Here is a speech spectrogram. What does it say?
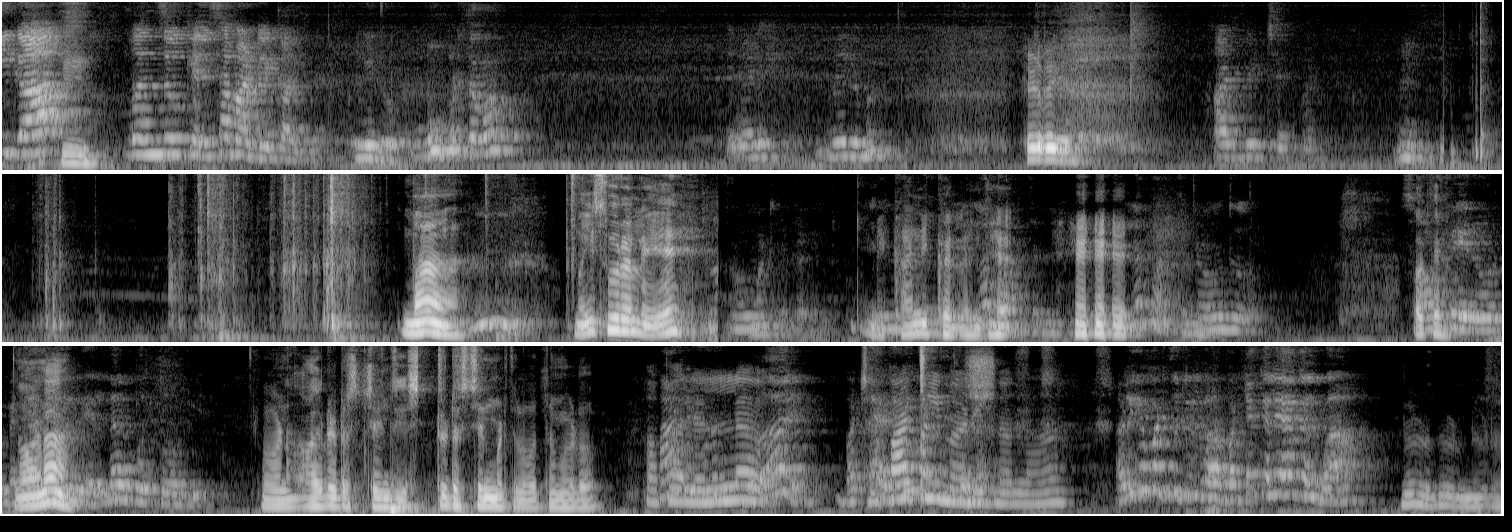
ಈಗ ಹ್ಞೂ ಒಂದು ಕೆಲಸ ಮಾಡಬೇಕಾಗಿದೆ. ಹೇಳ್ಬೇಕು. ಹಾರ್ಟ್ ಬೀಟ್ ಚೆಕ್ ಮಾಡಿ ಮಾ ಮೈಸೂರಲ್ಲಿ ಮೆಕ್ಯಾನಿಕಲ್ ಅಂತೆ. ಹೌದು. ಓಕೆ. ನೋಡೋಣ. ಎಲ್ಲ ಗೊತ್ತು ಅವ್ರಿಗೆ. ನೋಡೋಣ. ಆಗಲೇ ಡ್ರೆಸ್ ಚೇಂಜ್ ಎಷ್ಟು ಡ್ರೆಸ್ ಚೇಂಜ್ ಮಾಡ್ತಿಲ್ಲ ಗೊತ್ತಾ ಮೇಡು ಪಾಪ ಅಲ್ಲೆಲ್ಲ ಚಪಾತಿ ಮಾಡಿದ್ನಲ್ಲ. ಅಡುಗೆ ಮಾಡ್ತಿರ್ಲಿಲ್ವಾ ಬಟ್ಟೆ ಕಲೆ ಆಗಲ್ವಾ? ನೋಡು ನೋಡು ನೋಡು.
